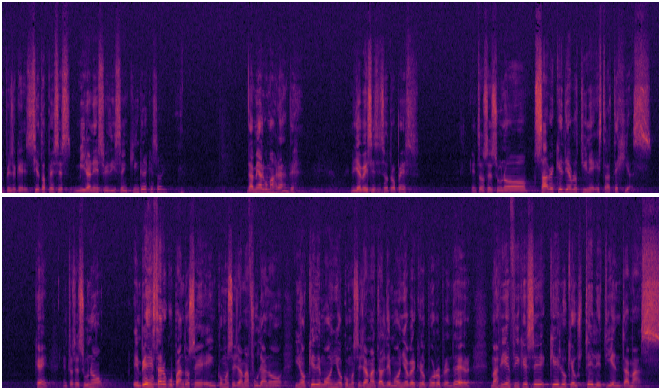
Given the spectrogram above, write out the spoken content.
Yo pienso que ciertos peces miran eso y dicen, ¿quién crees que soy? Dame algo más grande y a veces es otro pez. Entonces uno sabe que el diablo tiene estrategias. Entonces uno, en vez de estar ocupándose en cómo se llama fulano, y no, qué demonio, cómo se llama tal demonio, a ver que lo puedo reprender, más bien fíjese qué es lo que a usted le tienta más.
